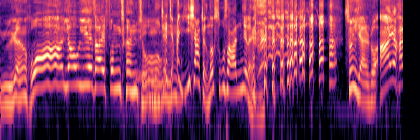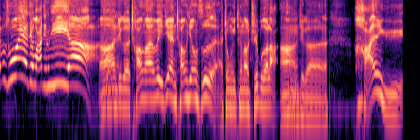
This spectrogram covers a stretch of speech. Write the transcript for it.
女人花摇曳在风尘中。你这家伙一下整到苏三去了。孙先生说：“哎呀，还不错呀，这挖经济呀！啊，这个长安未见长相思，终于听到直播了啊！嗯这个韩语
